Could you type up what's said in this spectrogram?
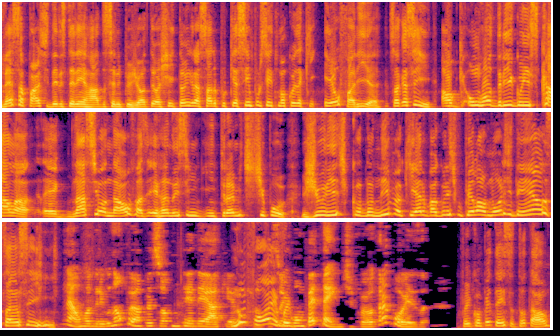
nessa parte deles terem errado o CNPJ, eu achei tão engraçado porque é 100% uma coisa que eu faria. Só que assim, um Rodrigo em escala é, nacional faz- errando isso em, em trâmite, tipo, jurídico, no nível que era o bagulho, tipo, pelo amor de Deus, sabe assim? Não, Rodrigo não foi uma pessoa com TDA que Não uma foi, foi- incompetente, foi outra coisa. Foi incompetência total.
